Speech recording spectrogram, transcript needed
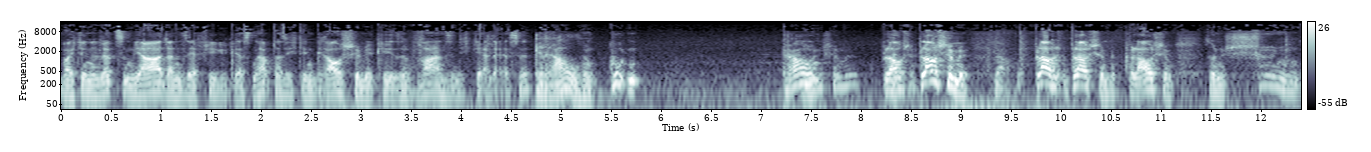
weil ich den im letzten Jahr dann sehr viel gegessen habe, dass ich den Grauschimmelkäse wahnsinnig gerne esse. So Grau. einen guten Grau. Grünschimmel? Blauschimmel. Blauschimmel. Blau. Blau, Blauschimmel. Blauschimmel. So einen schönen,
